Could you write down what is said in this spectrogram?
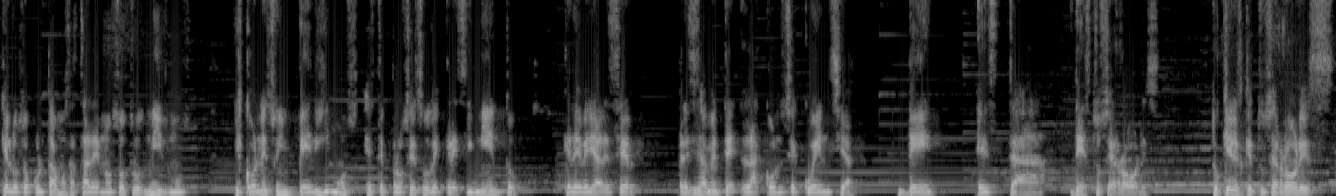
que los ocultamos hasta de nosotros mismos, y con eso impedimos este proceso de crecimiento que debería de ser precisamente la consecuencia de, esta, de estos errores. ¿Tú quieres que tus errores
